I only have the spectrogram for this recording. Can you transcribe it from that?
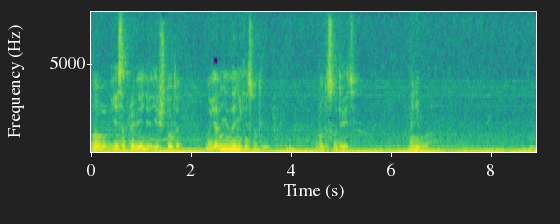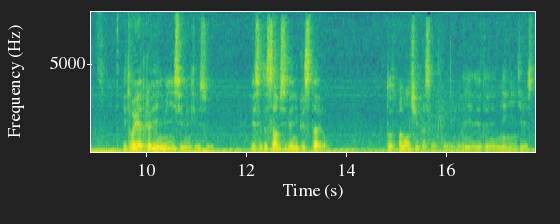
Ну, есть откровения, есть что-то, но я на них не смотрю. Буду смотреть на Него. И твои откровения меня не сильно интересуют. Если ты сам себя не представил, то помолчи про свои откровения. Это мне не интересно.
